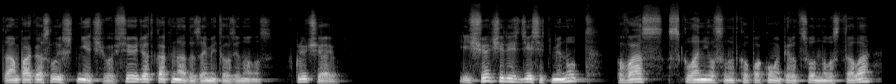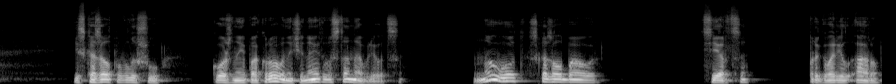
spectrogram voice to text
«Там пока слышать нечего, все идет как надо», — заметил Зенонос. «Включаю». Еще через десять минут Вас склонился над колпаком операционного стола и сказал Павлышу, «Кожные покровы начинают восстанавливаться». «Ну вот», — сказал Бауэр. «Сердце», — проговорил Ару.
